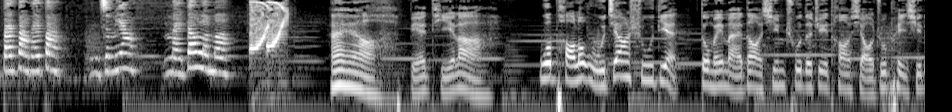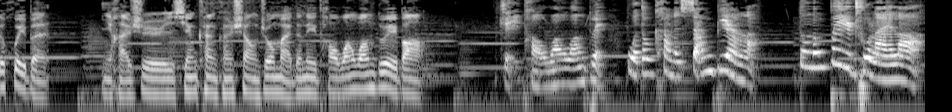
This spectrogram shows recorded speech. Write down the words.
白爸，白爸，怎么样？买到了吗？哎呀，别提了，我跑了五家书店都没买到新出的这套小猪佩奇的绘本。你还是先看看上周买的那套《汪汪队》吧。这套《汪汪队》我都看了三遍了，都能背出来了。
